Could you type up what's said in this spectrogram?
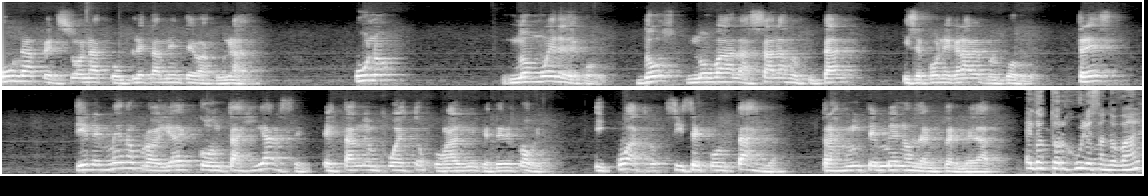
una persona completamente vacunada. Uno, no muere de COVID. Dos, no va a las salas de hospital y se pone grave por COVID. Tres, tiene menos probabilidad de contagiarse estando en puesto con alguien que tiene COVID. Y cuatro, si se contagia, transmite menos la enfermedad. El doctor Julio Sandoval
